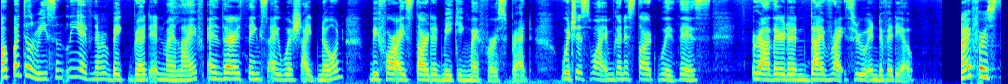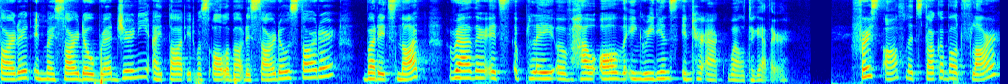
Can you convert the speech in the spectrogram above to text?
Up until recently, I've never baked bread in my life, and there are things I wish I'd known before I started making my first bread, which is why I'm gonna start with this rather than dive right through in the video. When I first started in my sourdough bread journey, I thought it was all about the sourdough starter, but it's not. Rather, it's a play of how all the ingredients interact well together. First off, let's talk about flour.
